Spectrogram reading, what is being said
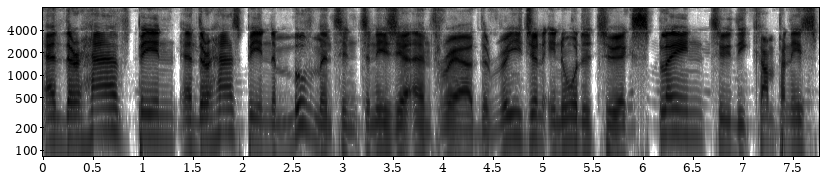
and there have been and there has been a movement in Tunisia and throughout the region in order to explain to the companies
